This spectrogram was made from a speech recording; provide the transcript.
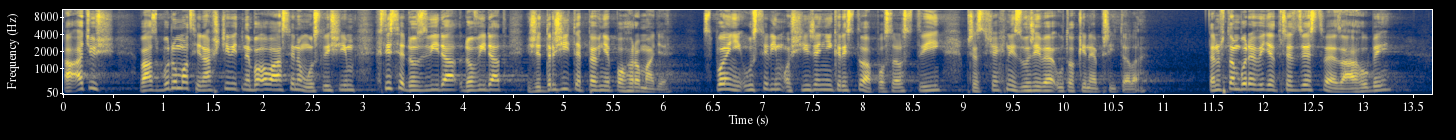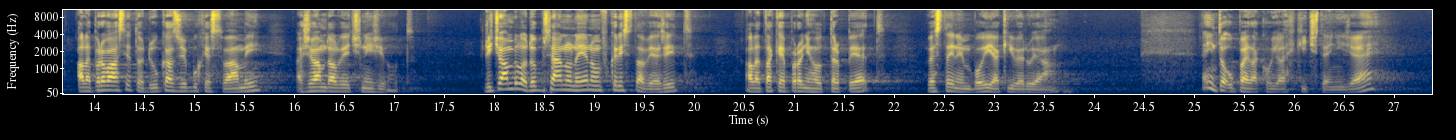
A ať už vás budu moci navštívit nebo o vás jenom uslyším, chci se dozvídat, dovídat, že držíte pevně pohromadě. Spojení úsilím o šíření Kristova poselství přes všechny zuřivé útoky nepřítele. Ten v tom bude vidět předzvěst své záhuby, ale pro vás je to důkaz, že Bůh je s vámi a že vám dal věčný život. Vždyť vám bylo dobřáno nejenom v Krista věřit, ale také pro něho trpět ve stejném boji, jaký vedu já. Není to úplně takový lehký čtení, že?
